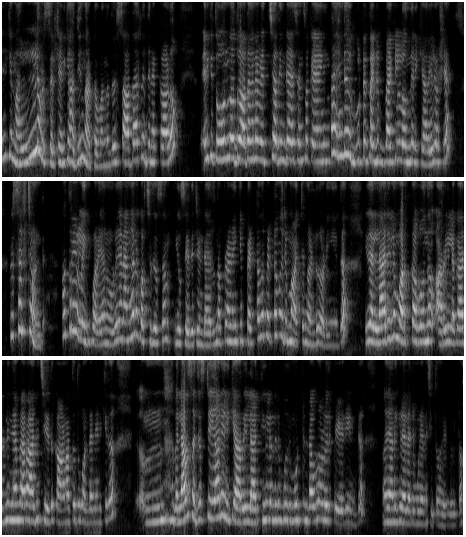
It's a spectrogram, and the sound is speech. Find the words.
എനിക്ക് നല്ല റിസൾട്ട് എനിക്ക് അതിൽ നിന്നാട്ടോ വന്നത്. ഒരു സാധാരണ ഇതിനേക്കാളും എനിക്ക് തോന്നുന്നത് അതങ്ങനെ വെച്ച് അതിന്റെ എസെൻസ് ഒക്കെ എന്താ അതിന്റെ ഗുട്ടൻസ് അതിന്റെ ബാക്കിലുള്ള ഒന്നും എനിക്ക് അറിയില്ല പക്ഷെ റിസൾട്ട് ഉണ്ട്. അത്രയേ ഉള്ളൂ എനിക്ക് പറയാനുള്ളൂ. ഞാൻ അങ്ങനെ കുറച്ച് ദിവസം യൂസ് ചെയ്തിട്ടുണ്ടായിരുന്നു. അപ്പോഴാണ് എനിക്ക് പെട്ടെന്ന് പെട്ടെന്ന് ഒരു മാറ്റം കണ്ടു തുടങ്ങിയത്. ഇത് എല്ലാവരിലും വർക്ക് ആവുമെന്ന് അറിയില്ല. കാരണം ഞാൻ വേറെ ആരും ചെയ്ത് കാണാത്തത് കൊണ്ട് തന്നെ എനിക്കിത് വല്ലാതെ സജസ്റ്റ് ചെയ്യാനും എനിക്ക് അറിയില്ല ആർക്കെങ്കിലും എന്തെങ്കിലും ബുദ്ധിമുട്ടുണ്ടാവും എന്നുള്ളൊരു പേടിയുണ്ട്. അങ്ങനെയാണെങ്കിൽ എല്ലാവരും കൂടി എന്നെ ചീത്ത പറയുള്ളൂ കേട്ടോ.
